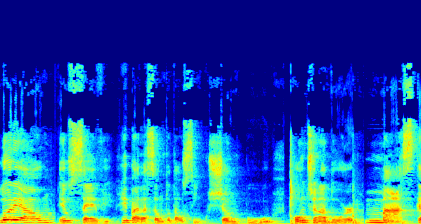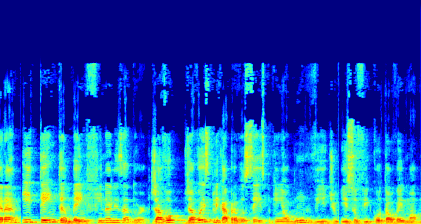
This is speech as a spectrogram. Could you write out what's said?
L'Oreal Elseve Reparação Total 5. Shampoo, condicionador, máscara e tem também finalizador. Já vou, já vou explicar para vocês, porque em algum vídeo isso ficou talvez mal,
